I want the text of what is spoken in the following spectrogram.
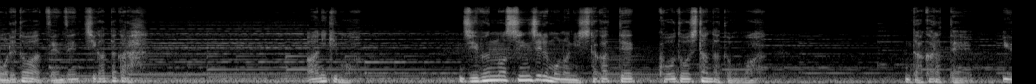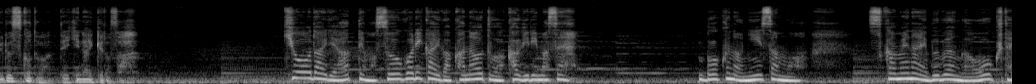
俺とは全然違ったから。兄貴も自分の信じるものに従って行動したんだと思う。だからって許すことはできないけどさ兄弟であっても相互理解が叶うとは限りません。僕の兄さんもつかめない部分が多くて。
